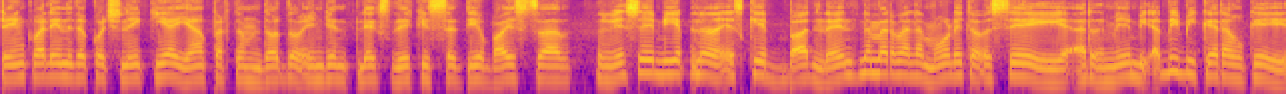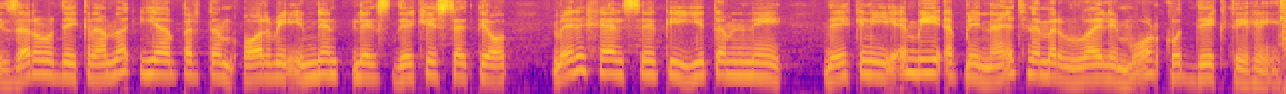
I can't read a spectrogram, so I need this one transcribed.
टैंक वाले ने तो कुछ नहीं किया, यहाँ पर तुम दो दो इंडियन प्लेक्स देख ही सकती हो भाई साहब। वैसे भी अपना इसके बाद नाइन्थ नंबर वाला मोड है तो उससे यार मैं भी अभी भी कह रहा हूँ कि ज़रूर देखना मत यहाँ पर तुम और भी इंडियन फ्लैक्स देख ही सकते हो। मेरे ख्याल से कि ये तुमने देख ली, अभी अपने नाइन्थ नंबर वाले मोड को देखते हैं।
